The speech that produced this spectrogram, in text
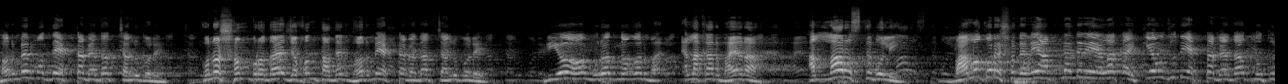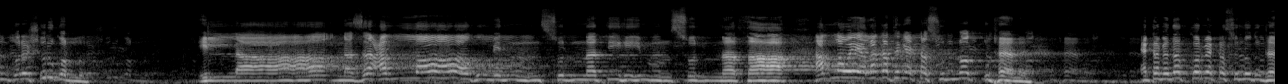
ধর্মের মধ্যে একটা বেদাত চালু করে, কোন সম্প্রদায় যখন তাদের ধর্মে একটা বেদাত চালু করে, প্রিয় মুরাদনগর এলাকার ভাইয়েরা, আল্লাহর বলি, ভালো করে শোনেন, এই আপনাদের এই এলাকায় কেউ যদি একটা বেদাত নতুন করে শুরু করল ইল্লা নাযাআল্লাহু মিন সুন্নাতিহিম সুন্নাতা আল্লাহ এলাকা থেকে একটা সুন্নত উঠে একটা বেদাত করবে, একটা সুন্নত উঠে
